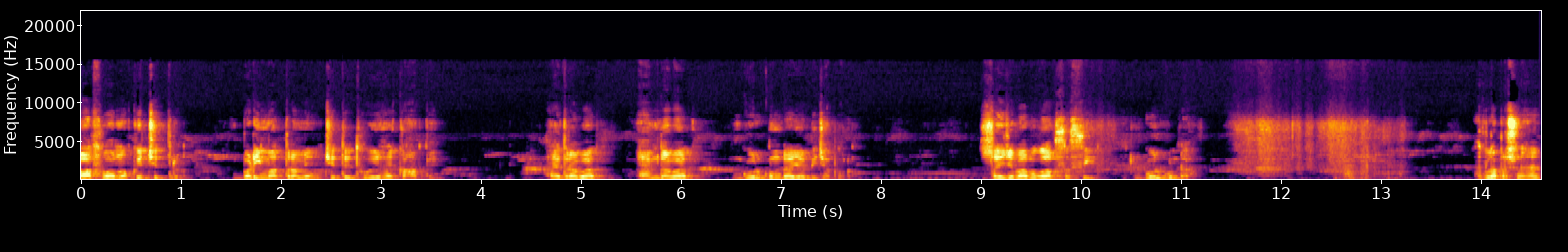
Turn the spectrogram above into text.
पासवानों के चित्र बड़ी मात्रा में चित्रित हुए हैं कहाँ पे? हैदराबाद, अहमदाबाद, गोलकुंडा या बीजापुर? सही जवाब होगा ऑप्शन सी गोलकुंडा। अगला प्रश्न है।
